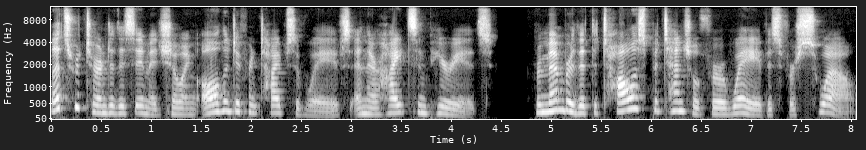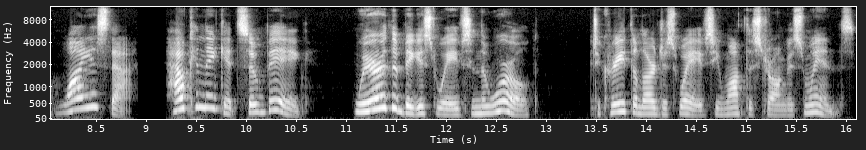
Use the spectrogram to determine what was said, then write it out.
Let's return to this image showing all the different types of waves and their heights and periods. Remember that the tallest potential for a wave is for swell. Why is that? How can they get so big? Where are the biggest waves in the world? To create the largest waves you want the strongest winds.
